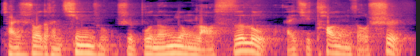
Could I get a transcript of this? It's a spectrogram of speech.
禅师说的很清楚，是不能用老思路来去套用走势。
